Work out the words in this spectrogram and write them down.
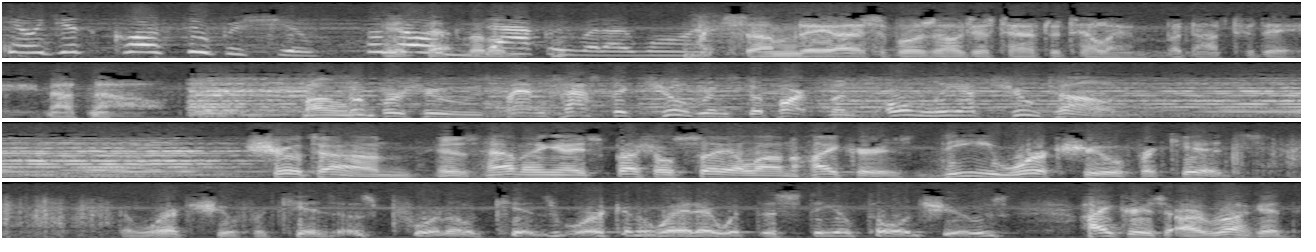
can't we just call Super Shoe? He'll Get know that little- exactly what I want. Someday I suppose I'll just have to tell him, but not today. Not now. Super Shoes fantastic children's department only at Shoetown. Shoetown is having a special sale on hikers, the work shoe for kids. The work shoe for kids, those poor little kids working away there with the steel-toed shoes. Hikers are rugged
